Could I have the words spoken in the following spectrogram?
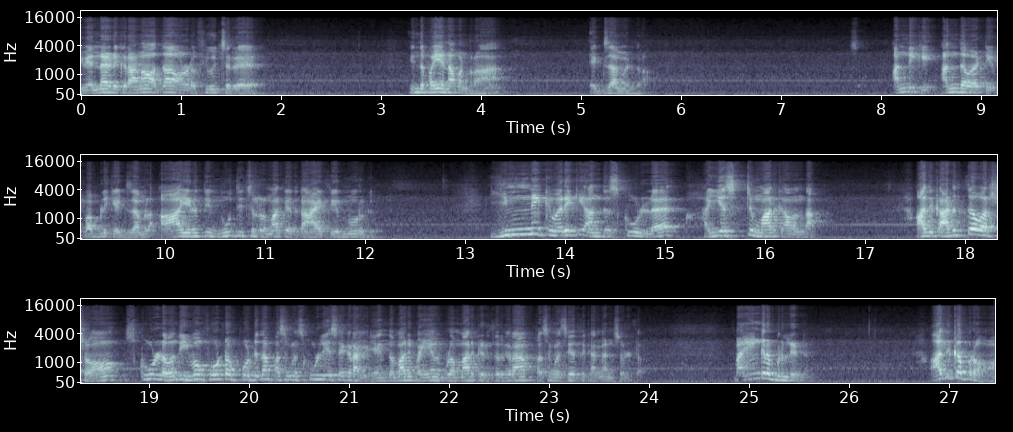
இவன் என்ன எடுக்கிறானோ அதான் அவனோட ஃப்யூச்சரு இந்த பையன் என்ன பண்ணுறான் எக்ஸாம் எழுதுறான். அன்னைக்கு அந்த வாட்டி பப்ளிக் எக்ஸாமில் ஆயிரத்தி நூற்றி சில்லற மார்க் எடுத்துட்டான் ஆயிரத்தி இருநூறுக்கு. இன்னைக்கு வரைக்கும் அந்த ஸ்கூலில் ஹையஸ்ட் மார்க் அவன் தான். அதுக்கு அடுத்த வருஷம் ஸ்கூலில் வந்து இவன் ஃபோட்டோ போட்டு தான் பசங்களை ஸ்கூல்லேயே சேர்க்குறாங்க. இந்த மாதிரி பையன் இவ்வளோ மார்க் எடுத்துருக்கிறான் பசங்களை சேர்த்துக்காங்கன்னு சொல்லிட்டோம் பயங்கர பிரில்லியன்ட் அதுக்கப்புறம்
